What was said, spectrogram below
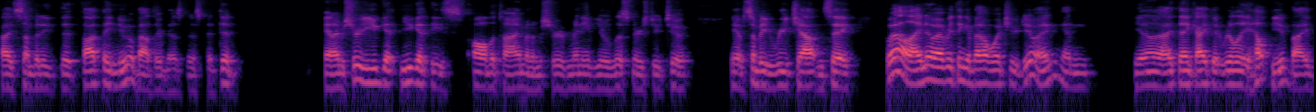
by somebody that thought they knew about their business but didn't. And I'm sure you get you get these all the time, and I'm sure many of your listeners do too. You have somebody reach out and say, "Well, I know everything about what you're doing, and you know, I think I could really help you by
